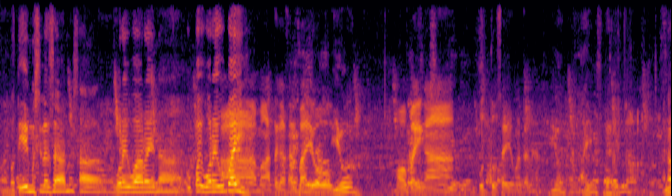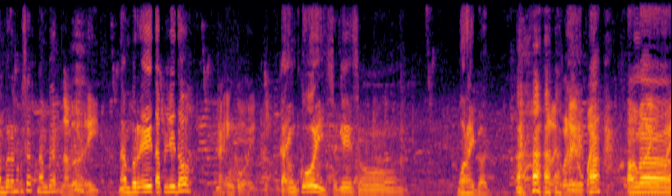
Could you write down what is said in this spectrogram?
O, batiin mo sila sa ano, sa waray-waray na upay, waray-upay. Ah, mga taga Salbayo, Yun. Maupay nga punto sa iyo matalan. Yun. Ayos. Very good. Number ano ko sir? Number? Number 8, Number 8, apelido? kain ko eh. Kaingkoy. Sige, so... Waray God. Waray- upay. Ha? Mga Ang waray ah, upay.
